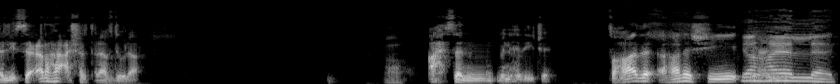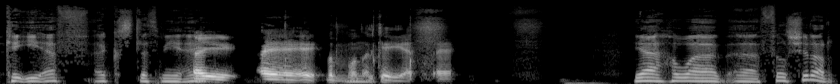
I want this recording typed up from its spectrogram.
اللي سعرها 10000 دولار. أحسن من هذيك فهذا هذا الشيء يا هاي الكي اي اف إكس 300 اي اي اي, أي بالضبط. ال KEF أي. yeah هو آه، فيل شيلر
